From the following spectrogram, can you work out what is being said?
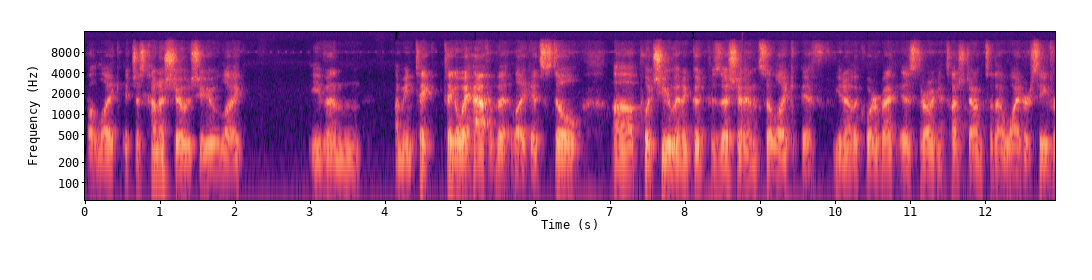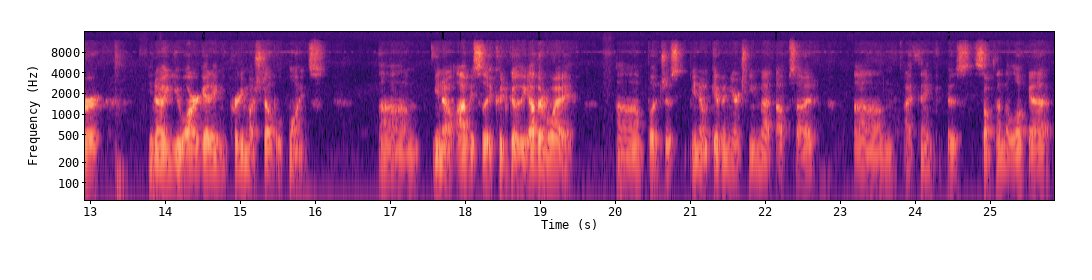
but like it just kind of shows you, like, even, I mean, take take away half of it, like it still uh, puts you in a good position. So, like, if you know the quarterback is throwing a touchdown to that wide receiver, you know you are getting pretty much double points. Um, you know, obviously, it could go the other way, uh, but just you know, giving your team that upside, um, I think is something to look at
